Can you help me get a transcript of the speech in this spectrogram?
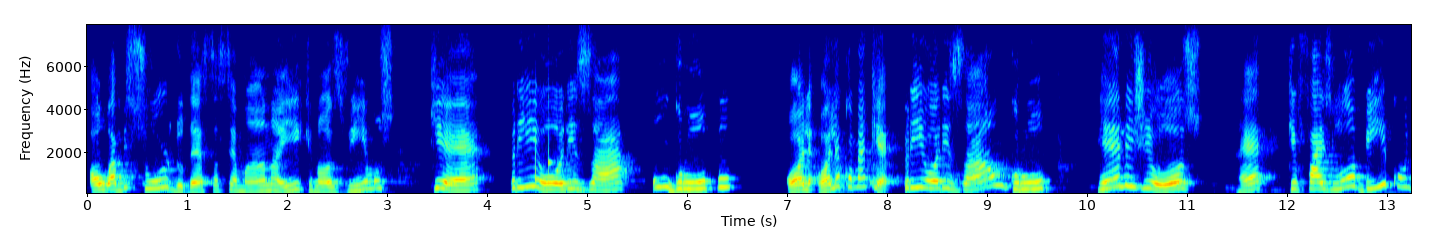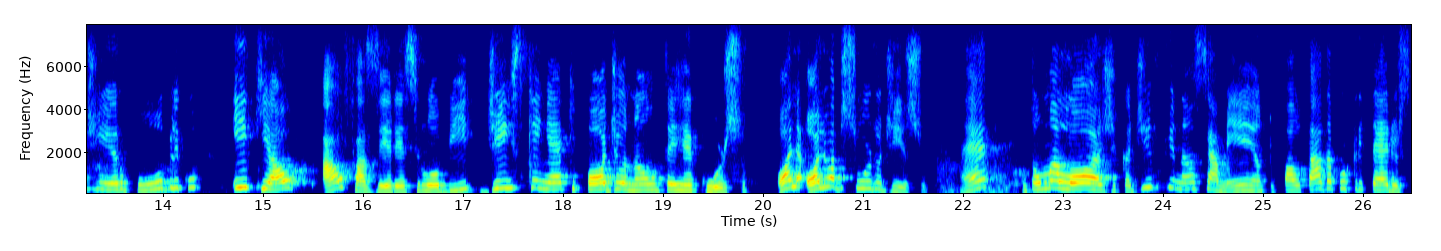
ao absurdo dessa semana aí que nós vimos, que é priorizar um grupo, olha, olha como é que é, priorizar um grupo religioso, né, que faz lobby com dinheiro público e que, ao ao fazer esse lobby, diz quem é que pode ou não ter recurso. Olha, olha o absurdo disso. Né? Então, uma lógica de financiamento pautada por critérios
